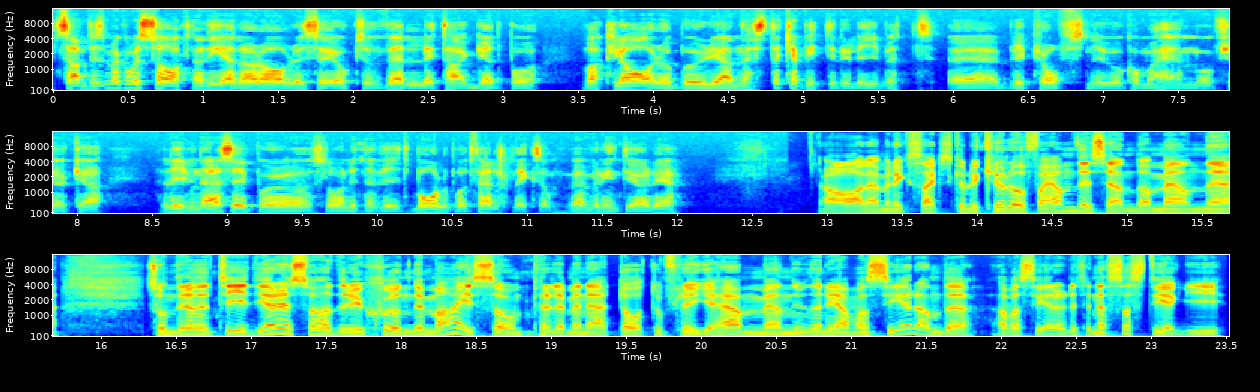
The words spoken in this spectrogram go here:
samtidigt som jag kommer sakna delar av det så är jag också väldigt taggad på vara klar och börja nästa kapitel i livet. Eh, bli proffs nu och komma hem och försöka livnära sig på att slå en liten vit boll på ett fält liksom. Vem vill inte göra det? Ja, nej, men exakt. Det ska bli kul att få hem dig sen då, men eh, som du nämnde tidigare så hade du ju 7 maj som preliminärt datum flyga hem, men nu när ni är avancerande, avancerade till nästa steg i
